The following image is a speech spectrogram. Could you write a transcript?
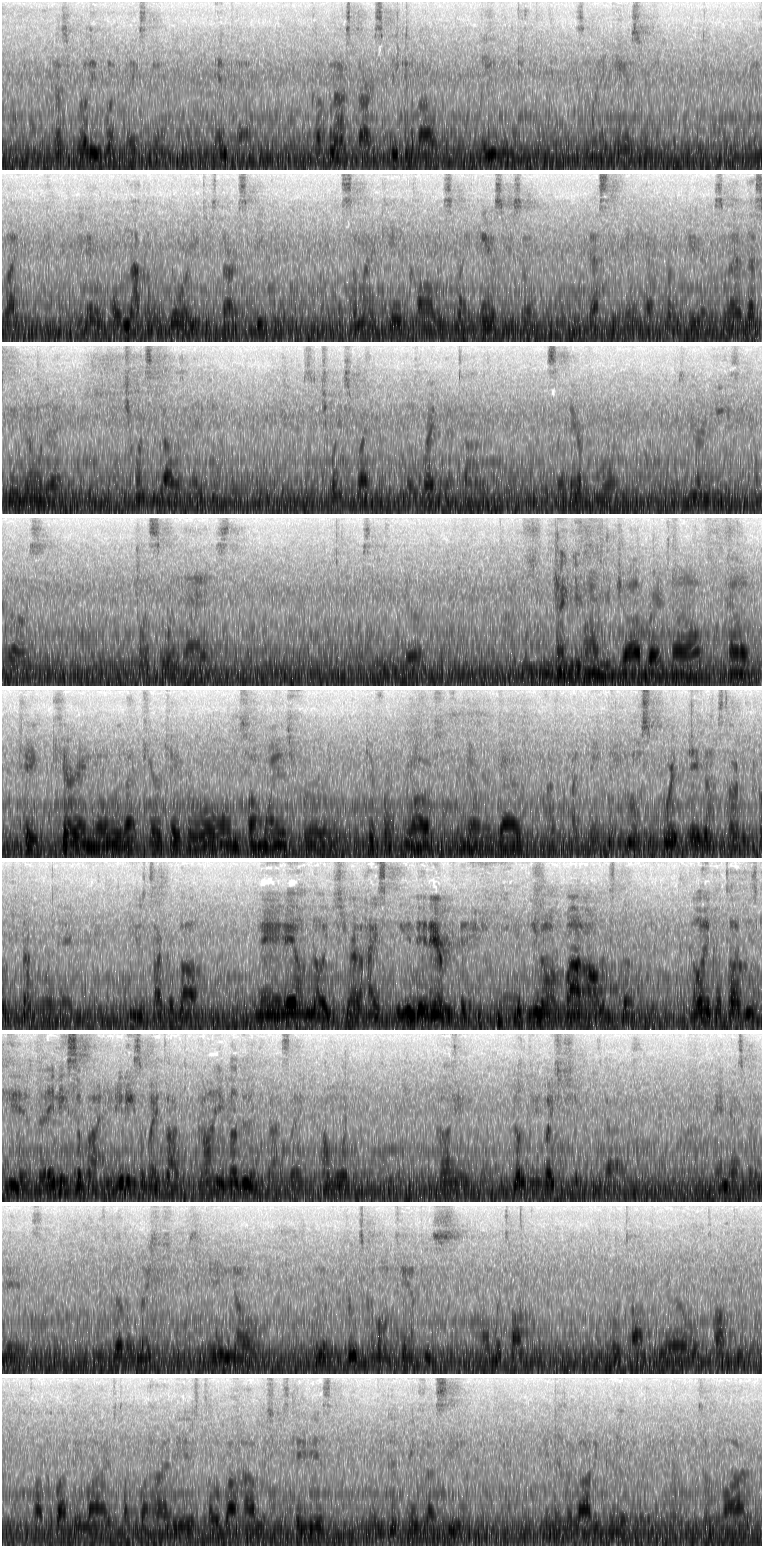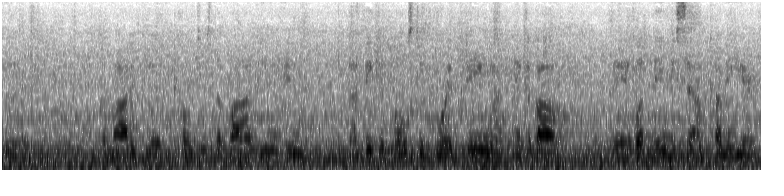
That's really what makes the impact. Because when I start speaking about leaving, somebody answers you. It's like you didn't go knock on the door, you just start speaking. And somebody came call and somebody answered you. So that's the impact right there. So that lets me know that the choices I was making was a choice right, was right at that time. And so therefore, it was very easy because once someone asked, it was easily done. Would Thank you you. define your job right now, kind of take carrying over that caretaker role in some ways for different, you know, obviously for younger guys? I, I think the most important thing I started Coach Tucker one day, he was talking about, man, they don't know, you started high school, you did everything. you know about all this stuff. Go ahead, go talk to these kids, man. They need somebody. They need somebody to talk to. Go ahead, go do this. I say, I'm one. Go ahead, build a relationship with these guys. And that's what it is. It's building relationships. And you know, when the recruits come on campus, I'm gonna talk to them. I'm gonna talk to them, we'll talk to talk about their lives, talk about how it is, talk about how Michigan State is, and the good things I see. And there's a lot of good right now. There's a lot of good. There's a lot of good. Coaches, the bonding, and I think the most important thing when I think about man, what made me say I'm coming here.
